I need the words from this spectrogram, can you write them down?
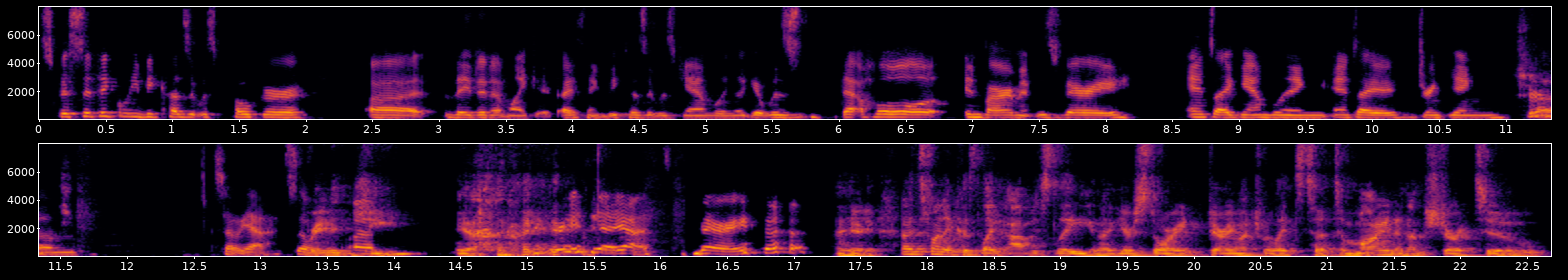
specifically because it was poker, uh, they didn't like it. I think because it was gambling. Like it was that whole environment was very anti-gambling, anti-drinking. Sure. Um, so yeah. So rated uh, G. Yeah. yeah, yeah, very. I hear you. That's funny because, like, obviously, you know, your story very much relates to to mine, and I'm sure to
